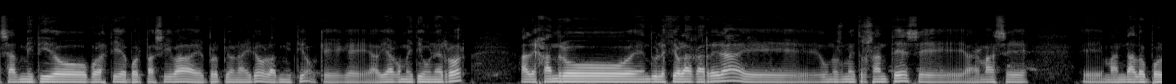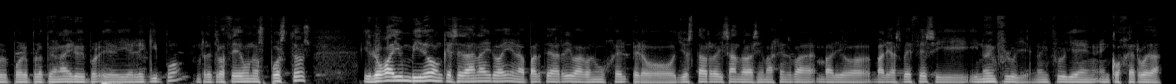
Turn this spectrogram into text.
se ha admitido por activa y por pasiva, el propio Nairo lo admitió, que, había cometido un error. Alejandro endureció la carrera eh, unos metros antes, eh, además eh, mandado por, el propio Nairo y, el equipo, retrocede unos puestos. Y luego hay un bidón que se da Nairo ahí en la parte de arriba con un gel, pero yo he estado revisando las imágenes varias veces y, no influye, no influye en coger rueda.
